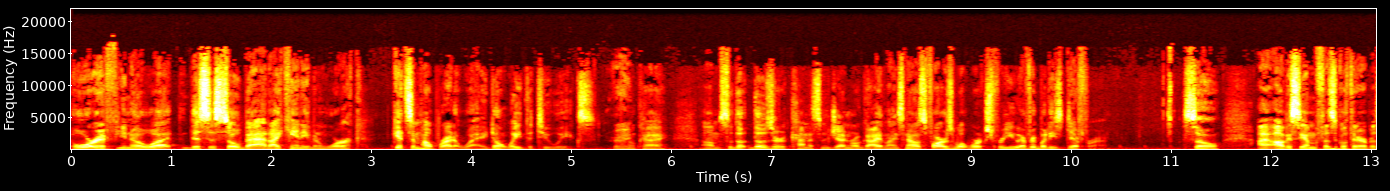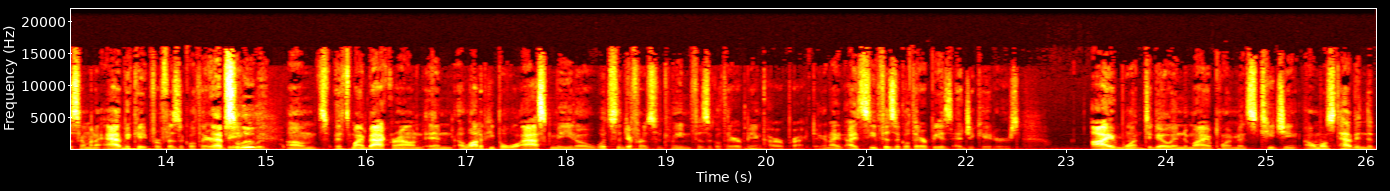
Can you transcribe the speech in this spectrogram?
or if you know what, this is so bad I can't even work, get some help right away. Don't wait the 2 weeks. Right. Okay. Um, so th- those are kind of some general guidelines. Now, as far as what works for you, everybody's different. So, I, obviously, I'm a physical therapist. I'm going to advocate for physical therapy. Absolutely. Um, it's, it's my background, and a lot of people will ask me, you know, what's the difference between physical therapy and chiropractic? And I, I see physical therapy as educators. I want to go into my appointments teaching, almost having the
